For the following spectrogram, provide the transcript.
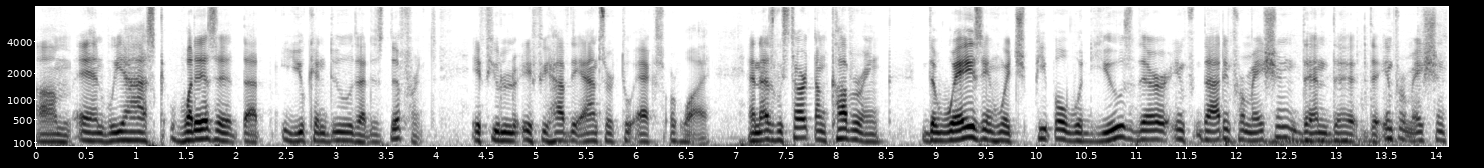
um, and we ask what is it that you can do that is different? If you l- if you have the answer to X or Y, and as we start uncovering the ways in which people would use their inf- that information, then the the information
